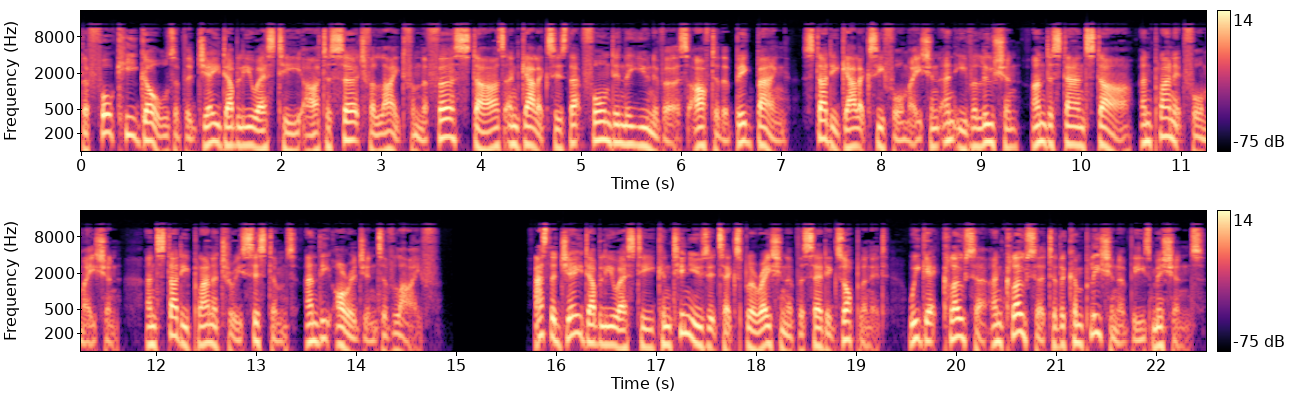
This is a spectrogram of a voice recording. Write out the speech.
The four key goals of the JWST are to search for light from the first stars and galaxies that formed in the universe after the Big Bang, study galaxy formation and evolution, understand star and planet formation, and study planetary systems and the origins of life. As the JWST continues its exploration of the said exoplanet, we get closer and closer to the completion of these missions.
